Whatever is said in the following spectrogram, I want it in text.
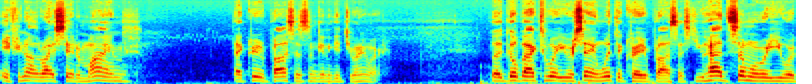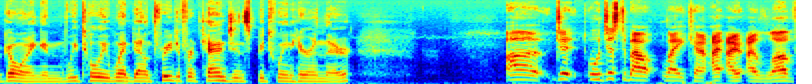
If you're not in the right state of mind, that creative process isn't going to get you anywhere. But go back to what you were saying with the creative process. You had somewhere where you were going, and we totally went down three different tangents between here and there. Uh, j- well, just about like uh, I, I I love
